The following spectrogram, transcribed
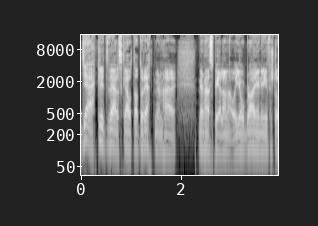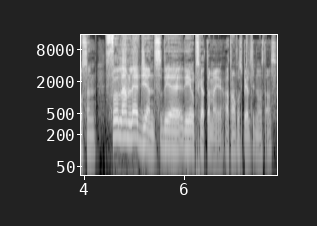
jäkligt välscoutat och rätt med de här, med de här spelarna. Och Joe Bryan är ju förstås en Fulham legend, så det, det uppskattar man ju, att han får speltid någonstans.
